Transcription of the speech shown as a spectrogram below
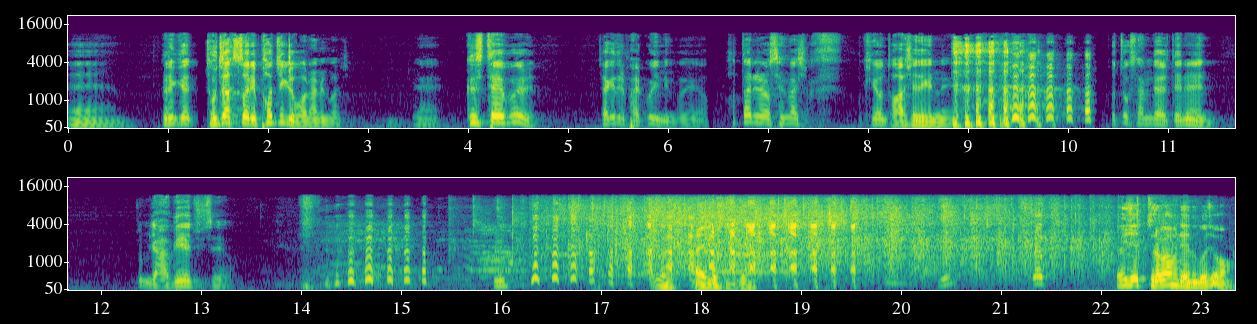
예. 그러니까 조작설이 퍼지길 원하는 거죠. 예. 그 스텝을 자기들이 밟고 있는 거예요. 헛다리라고 생각하시면 아, 개헌 더 하셔야 되겠네. 저쪽 상대할 때는 좀 야비해 주세요. 예, 알겠습니다. 이제 들어가면 되는 거죠?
